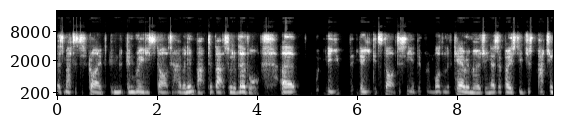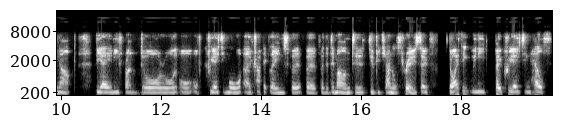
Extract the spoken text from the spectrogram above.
as Matt has described, can, can really start to have an impact at that sort of level. Uh, you you, know you could start to see a different model of care emerging as opposed to just patching up the A and E front door or, or, or creating more uh, traffic lanes for, for, for the demand to to be channeled through. So so I think we need co-creating health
